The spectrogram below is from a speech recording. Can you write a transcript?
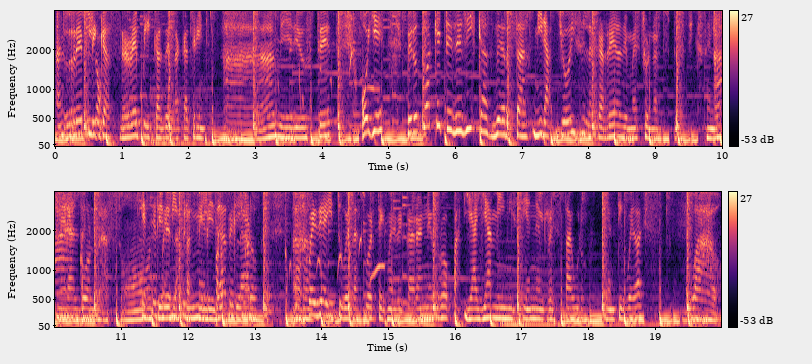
han Réplicas. Réplicas de la Catrina. Ah, mire usted. Oye, pero tú a qué te dedicas, Berta? Mira, yo hice la carrera de maestro en artes plásticas en la Ah, Esmeralda. con razón. Ese Tienes fue la mi primer facilidad, profesión. claro. Ajá. Después de ahí tuve la suerte que me becaran en Europa y allá me inicié en el restauro de antigüedades, Wow.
